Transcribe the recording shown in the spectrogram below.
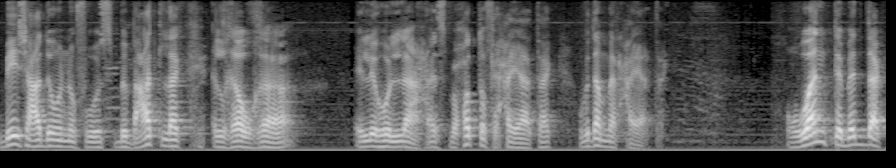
بيجي عدو النفوس ببعث لك الغوغاء. اللي هو اللاحس بحطه في حياتك وبدمر حياتك. وانت بدك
